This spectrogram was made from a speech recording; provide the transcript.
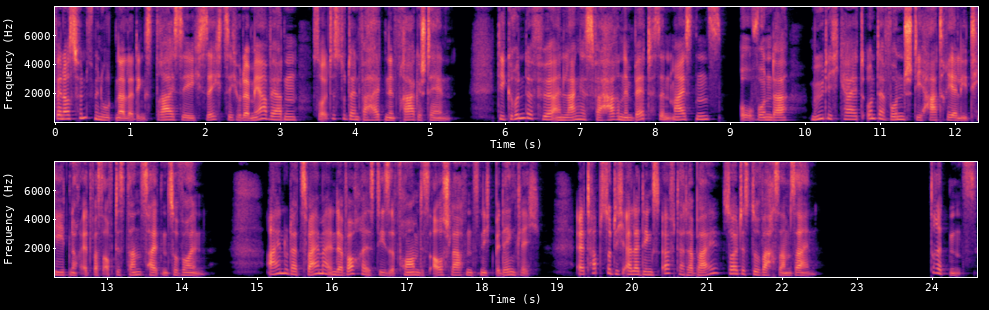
Wenn aus fünf Minuten allerdings 30, 60 oder mehr werden, solltest du dein Verhalten in Frage stellen. Die Gründe für ein langes Verharren im Bett sind meistens, oh Wunder, Müdigkeit und der Wunsch, die harte Realität noch etwas auf Distanz halten zu wollen. Ein oder zweimal in der Woche ist diese Form des Ausschlafens nicht bedenklich. Ertappst du dich allerdings öfter dabei, solltest du wachsam sein. Drittens.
